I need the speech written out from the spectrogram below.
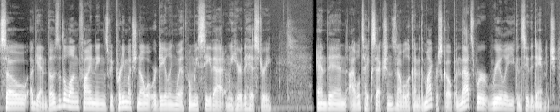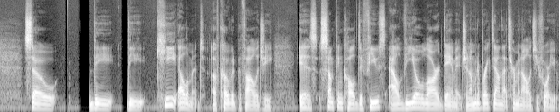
So again, those are the lung findings. We pretty much know what we're dealing with when we see that and we hear the history. And then I will take sections and I will look under the microscope, and that's where really you can see the damage. So the the key element of COVID pathology is something called diffuse alveolar damage, and I'm going to break down that terminology for you.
